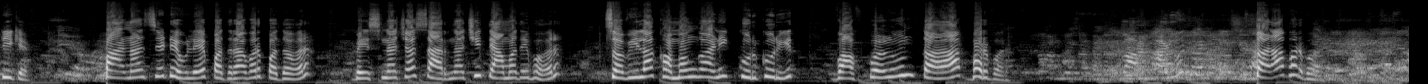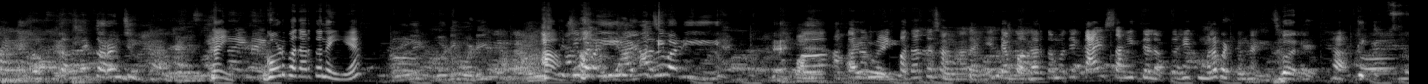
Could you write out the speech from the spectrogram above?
ठीक आहे. पानाचे ठेवले पदरावर पदर बेसनाच्या सारणाची त्यामध्ये भर चवीला खमंग आणि कुरकुरीत वाफळून तळा भरभर. वाफाळून तळा भरभर. करंजी नाही गोड पदार्थ नाहीये. हा. आता ना मी एक पदार्थ सांगणार आहे. त्या पदार्थामध्ये काय साहित्य लागतं हे तुम्हाला पटकन सांगायचं. बरं. हा. ठीक आहे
